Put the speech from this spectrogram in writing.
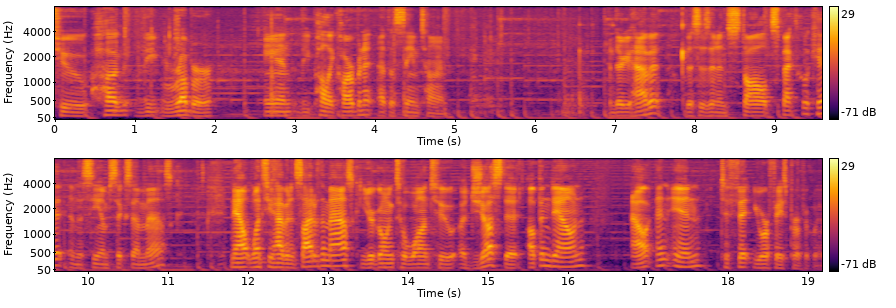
to hug the rubber and the polycarbonate at the same time. And there you have it. This is an installed spectacle kit in the CM6M mask. Now, once you have it inside of the mask, you're going to want to adjust it up and down, out and in to fit your face perfectly.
